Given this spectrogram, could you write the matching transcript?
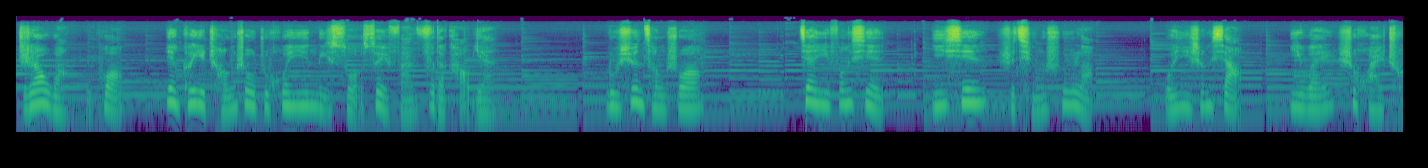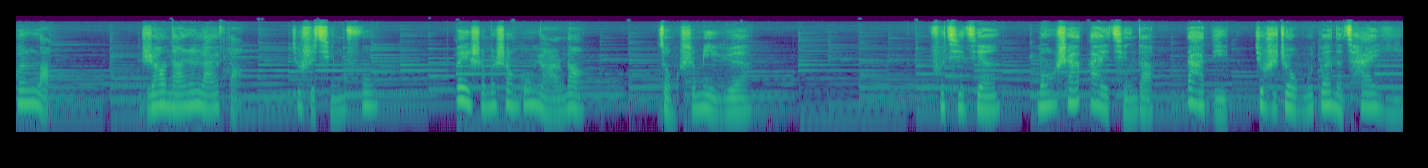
只要网不破，便可以承受住婚姻里琐碎繁复的考验。鲁迅曾说：“见一封信，疑心是情书了；闻一声笑，以为是怀春了。只要男人来访，就是情夫。为什么上公园呢？总是密约。夫妻间谋杀爱情的大抵。”就是这无端的猜疑，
